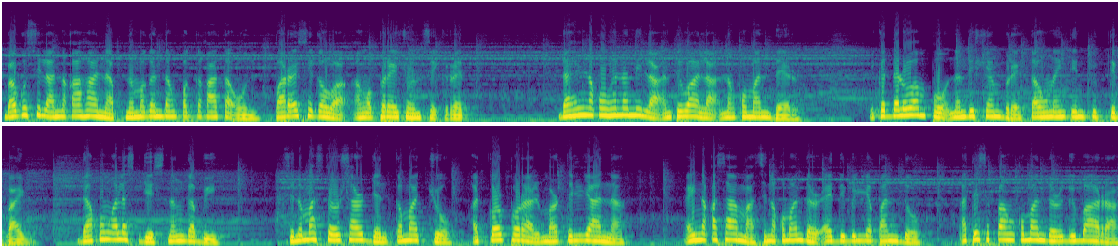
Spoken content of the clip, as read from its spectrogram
bago sila nakahanap ng magandang pagkakataon para isigawa ang Operation Secret. Dahil nakuha na nila ang tiwala ng commander, ikadalawampu ng Disyembre taong 1955, dakong alas 10 ng gabi, sina Master Sergeant Camacho at Corporal Martiliana ay nakasama sina Commander Eddie Villapando at isa pang Commander Guevara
